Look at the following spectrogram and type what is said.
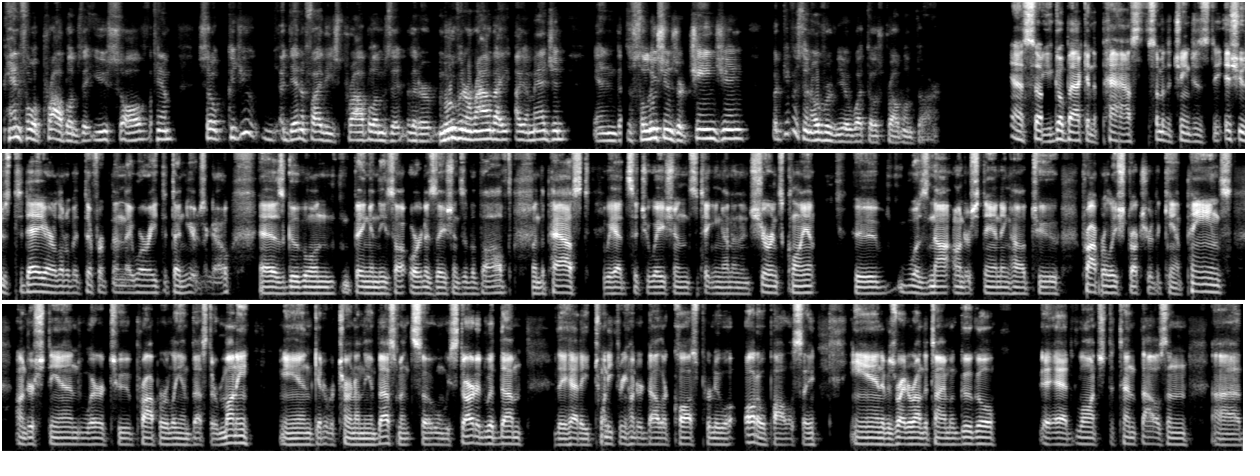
handful of problems that you solve, Tim so could you identify these problems that, that are moving around, I, I imagine, and the solutions are changing, but give us an overview of what those problems are. Yeah, so you go back in the past, some of the changes, the issues today are a little bit different than they were eight to 10 years ago as Google and Bing and these uh, organizations have evolved. In the past, we had situations taking on an insurance client who was not understanding how to properly structure the campaigns, understand where to properly invest their money, and get a return on the investment. So when we started with them, they had a $2,300 cost per new auto policy. And it was right around the time when Google had launched the 10,000 uh,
